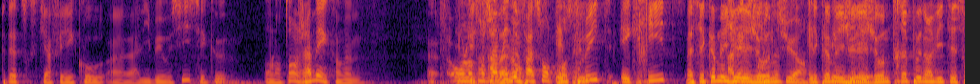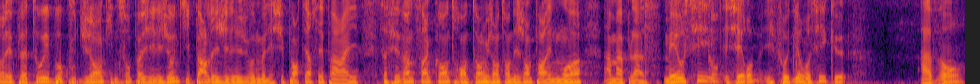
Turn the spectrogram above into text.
peut-être ce qui a fait écho euh, à Libé aussi, c'est que on l'entend jamais quand même. Euh, on l'entend ah jamais bah de façon Et puis- construite, écrite. Bah, c'est comme les gilets jaunes. C'est comme et les puis- gilets jaunes. Très peu d'invités sur les plateaux et beaucoup de gens qui ne sont pas gilets jaunes qui parlent des gilets jaunes. Mais les supporters, c'est pareil. Ça fait 25 ans, 30 ans que j'entends des gens parler de moi à ma place. Mais aussi, Jérôme, il faut dire aussi que avant,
